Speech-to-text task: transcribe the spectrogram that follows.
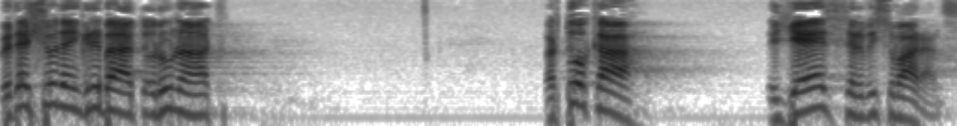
Bet es šodien gribētu runāt par to, kā Jēzus ir visu varants.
